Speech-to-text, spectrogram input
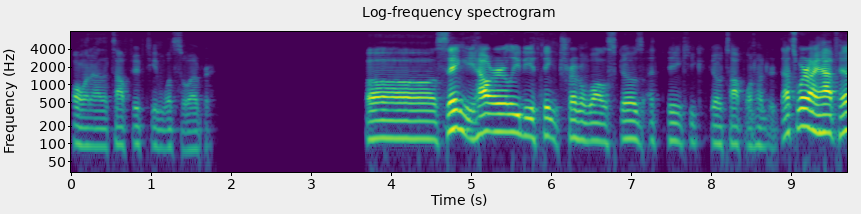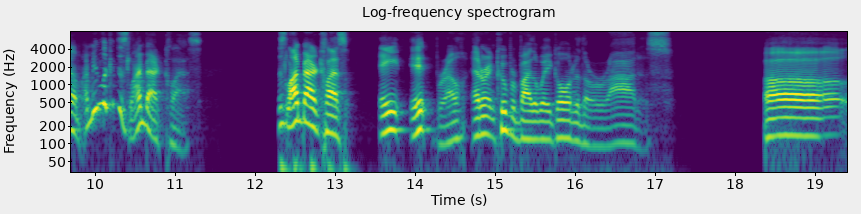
falling out of the top fifteen whatsoever. Uh, Sangi, how early do you think Trevin Wallace goes? I think he could go top 100. That's where I have him. I mean, look at this linebacker class. This linebacker class ain't it, bro. Edgerrin Cooper, by the way, going to the Raiders. Uh,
